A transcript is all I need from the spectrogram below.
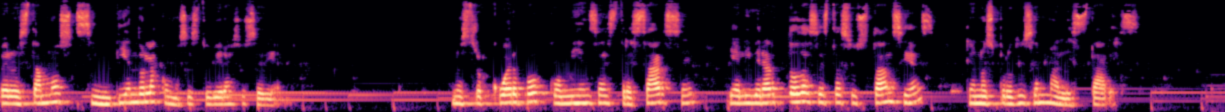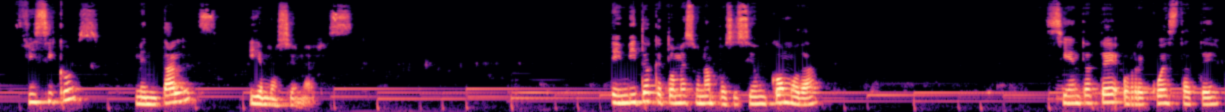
pero estamos sintiéndola como si estuviera sucediendo. Nuestro cuerpo comienza a estresarse y a liberar todas estas sustancias que nos producen malestares físicos, mentales y emocionales. Te invito a que tomes una posición cómoda. Siéntate o recuéstate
